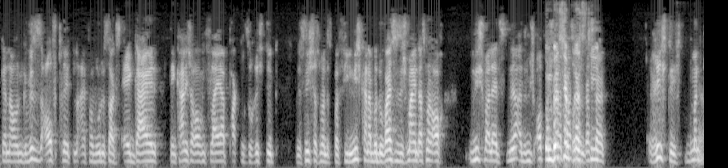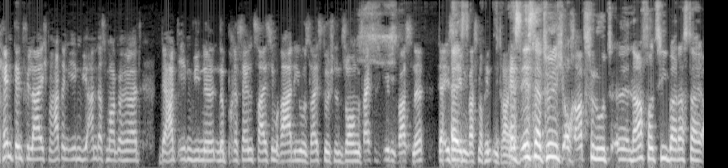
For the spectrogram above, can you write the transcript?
genau, ein gewisses Auftreten einfach, wo du sagst, ey geil, den kann ich auch auf den Flyer packen, so richtig. Das ist nicht, dass man das bei vielen nicht kann, aber du weißt, was ich meine, dass man auch nicht, weil er jetzt, ne, also nicht optisch. Ein bisschen Prestige. Richtig. Man ja. kennt den vielleicht, man hat den irgendwie anders mal gehört. Der hat irgendwie eine, eine Präsenz, sei es im Radio, sei es durch einen Song, sei es irgendwas, ne? Da ist es, irgendwas noch hinten dran. Es ist natürlich auch absolut äh, nachvollziehbar, dass da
